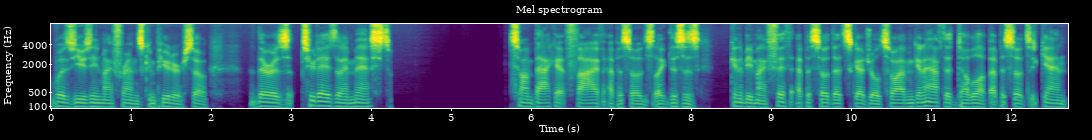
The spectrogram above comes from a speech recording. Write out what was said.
was using my friend's computer, so there was two days that I missed. So I'm back at five episodes. Like this is going to be my fifth episode that's scheduled. So I'm going to have to double up episodes again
